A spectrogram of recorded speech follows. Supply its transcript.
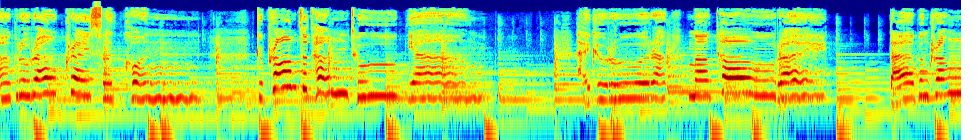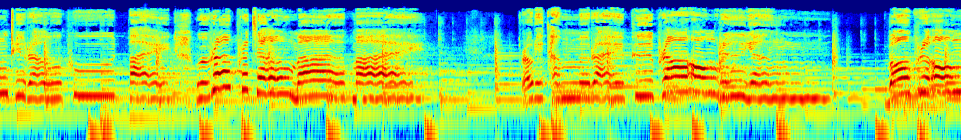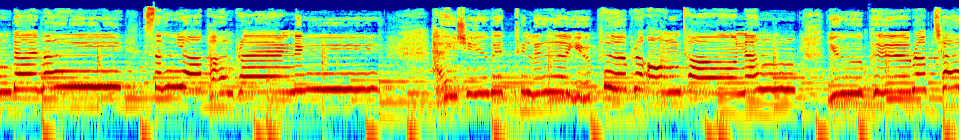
ากเรารักใครสักคน ก็พร้อมจะทำทุกอย่าง ให้เขารู้รักมากเท่าไร แต่บางครั้งที่เราพูดไป ว่ารักพระเจ้ามากมาย เราได้ทำอะไรเพื่อพระองค์หรือยัง บอกพระองค์ได้ องค์เท่านั้น อยู่เพื่อรับใช้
